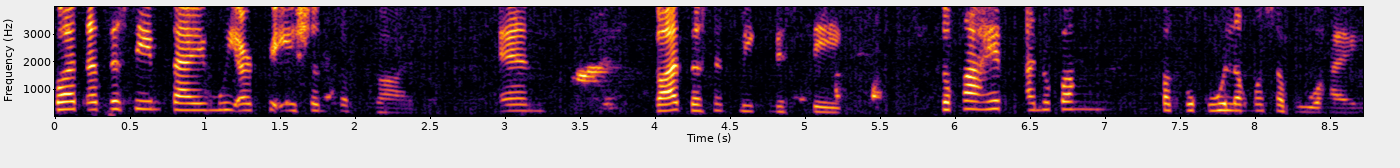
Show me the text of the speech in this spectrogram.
But at the same time, we are creations of God. And God doesn't make mistakes. So kahit ano pang pagkukulang mo sa buhay,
